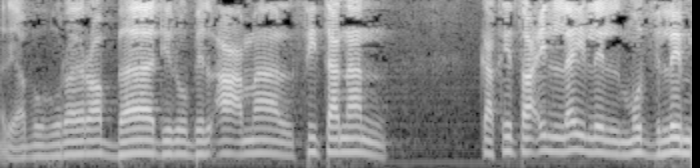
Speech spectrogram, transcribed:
dari Abu Hurairah badiru bil a'mal fitanan ka qita'il mudlim.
